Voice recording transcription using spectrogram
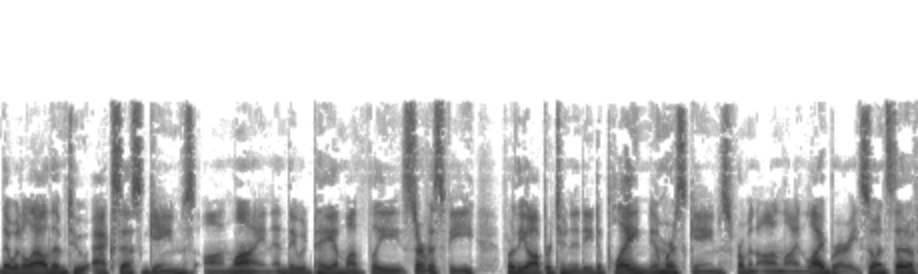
that would allow them to access games online, and they would pay a monthly service fee for the opportunity to play numerous games from an online library. So instead of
